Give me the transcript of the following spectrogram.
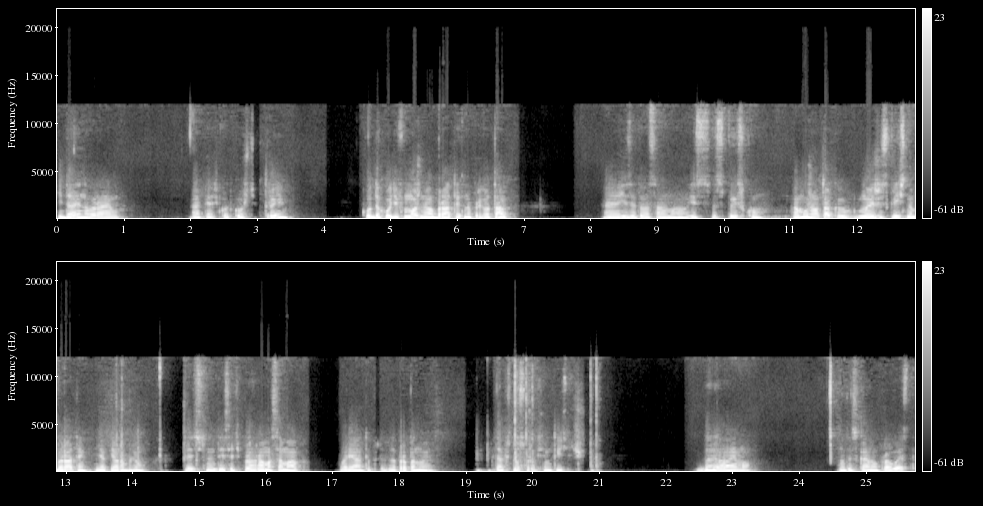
І далі набираємо опять код коштів 3. Код доходів можна обрати, наприклад, отак. Е, Із цього самого із списку. А можна отак майже скрізь набирати, як я роблю. 30 на 10. Програма сама варіанти запропонує. Так, 147 тисяч. Зберігаємо. Натискаємо провести.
